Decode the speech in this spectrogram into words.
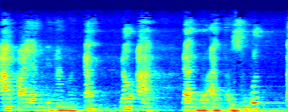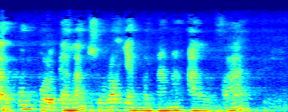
apa yang dinamakan doa dan doa tersebut terkumpul dalam surah yang bernama Al-Fatihah.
